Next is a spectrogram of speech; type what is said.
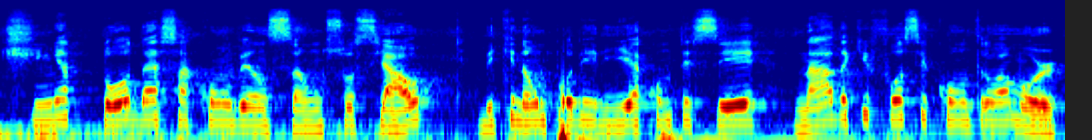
Tinha toda essa convenção social de que não poderia acontecer nada que fosse contra o amor.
